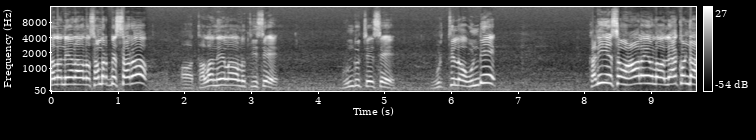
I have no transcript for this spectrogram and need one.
తలనీలాలు సమర్పిస్తారో ఆ తలనీలాలు తీసే గుండు చేసే వృత్తిలో ఉండి కనీసం ఆలయంలో లేకుండా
